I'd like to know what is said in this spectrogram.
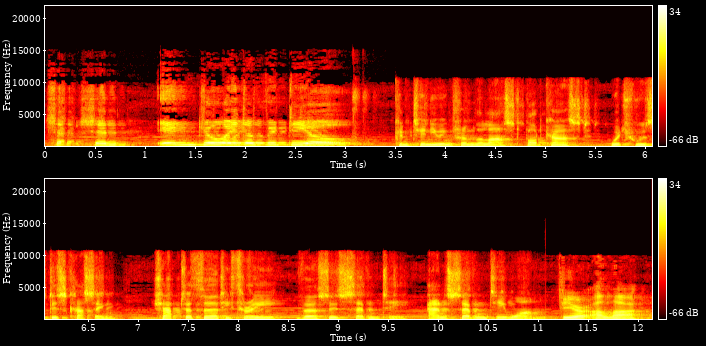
section. Enjoy the video. Continuing from the last podcast, which was discussing chapter 33, verses 70 and 71. Fear Allah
